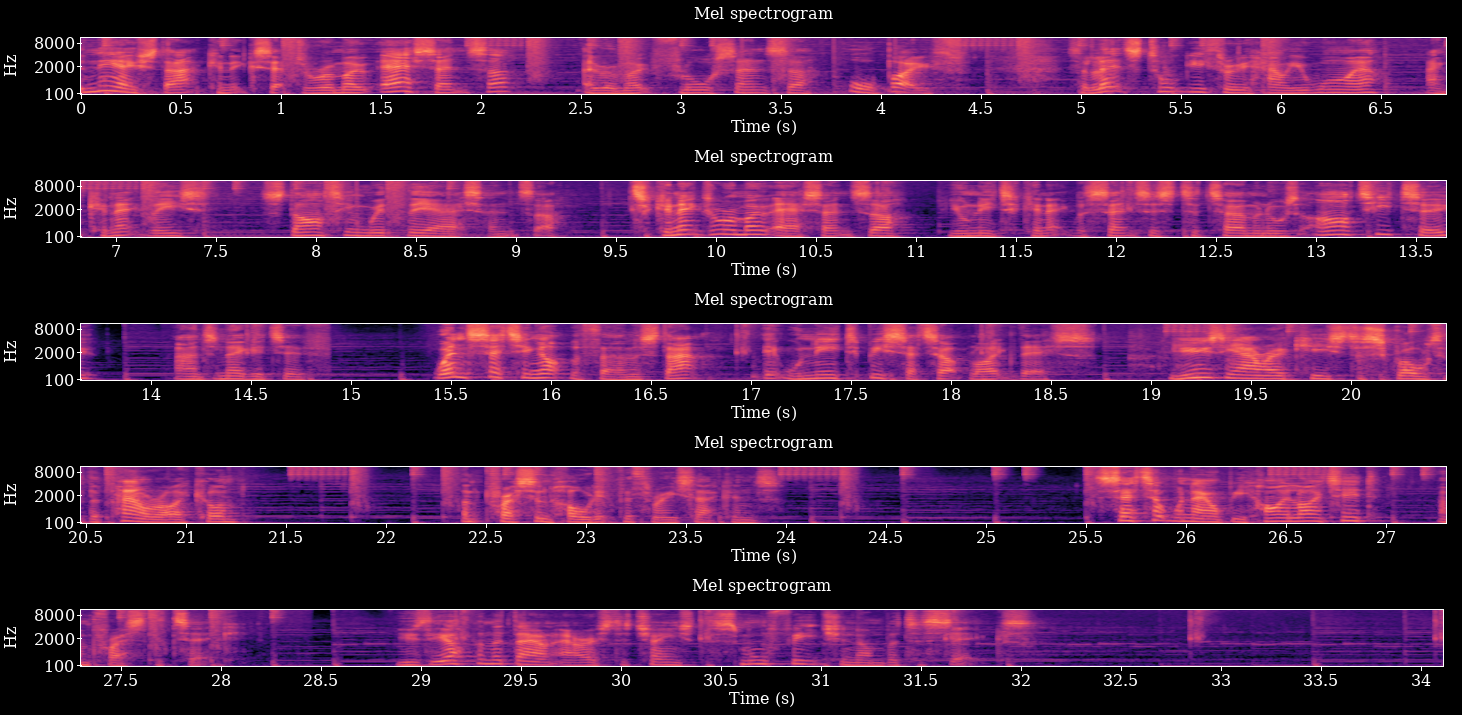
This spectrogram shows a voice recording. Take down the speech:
The Neostat can accept a remote air sensor, a remote floor sensor, or both. So let's talk you through how you wire and connect these, starting with the air sensor. To connect a remote air sensor, you'll need to connect the sensors to terminals RT2 and negative. When setting up the thermostat, it will need to be set up like this. Use the arrow keys to scroll to the power icon and press and hold it for 3 seconds. Setup will now be highlighted and press the tick. Use the up and the down arrows to change the small feature number to 6.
